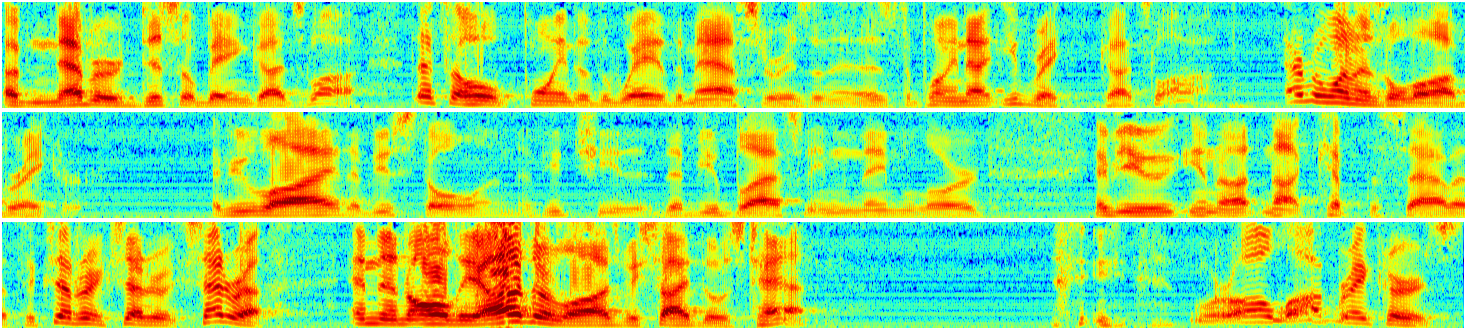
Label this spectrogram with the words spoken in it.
of never disobeying God's law. That's the whole point of the way of the master, isn't it? Is to point out you break God's law. Everyone is a lawbreaker. Have you lied? Have you stolen? Have you cheated? Have you blasphemed the name of the Lord? Have you, you know, not kept the Sabbath, etc., etc., etc.? And then all the other laws beside those ten. We're all lawbreakers.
